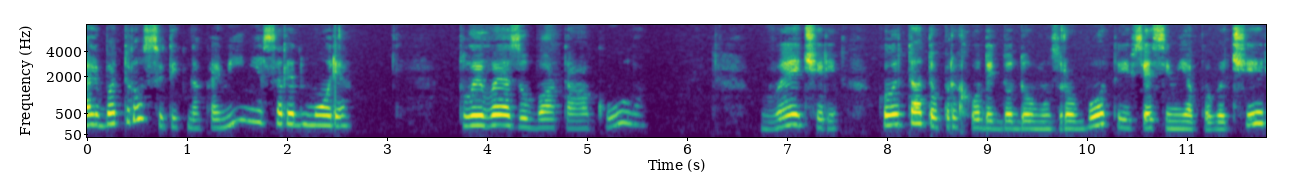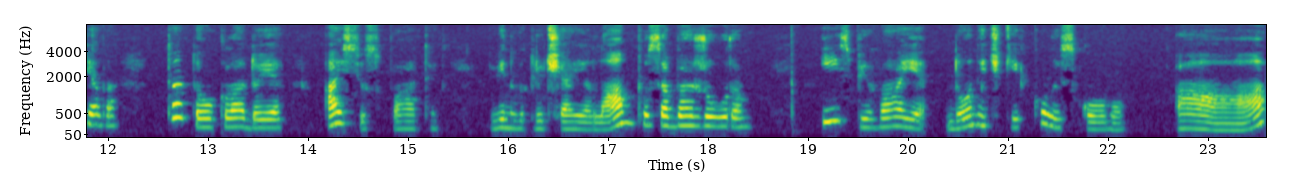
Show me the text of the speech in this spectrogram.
Альбатрос сидить на камінні серед моря, пливе зубата акула. Ввечері, Коли тато приходить додому з роботи і вся сім'я повечеряла, тато укладує Асю спати. Він виключає лампу з абажуром і співає донечки колискову. А,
